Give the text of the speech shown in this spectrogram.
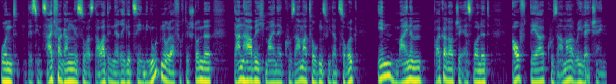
und ein bisschen Zeit vergangen ist, sowas dauert in der Regel 10 Minuten oder Viertelstunde, dann habe ich meine Kusama-Tokens wieder zurück in meinem Polkadot.js Wallet auf der Kusama Relay Chain.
